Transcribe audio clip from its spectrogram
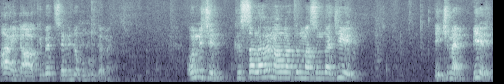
aynı akıbet seni de bulur demektir. Onun için kıssaların anlatılmasındaki hikmet, bir,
